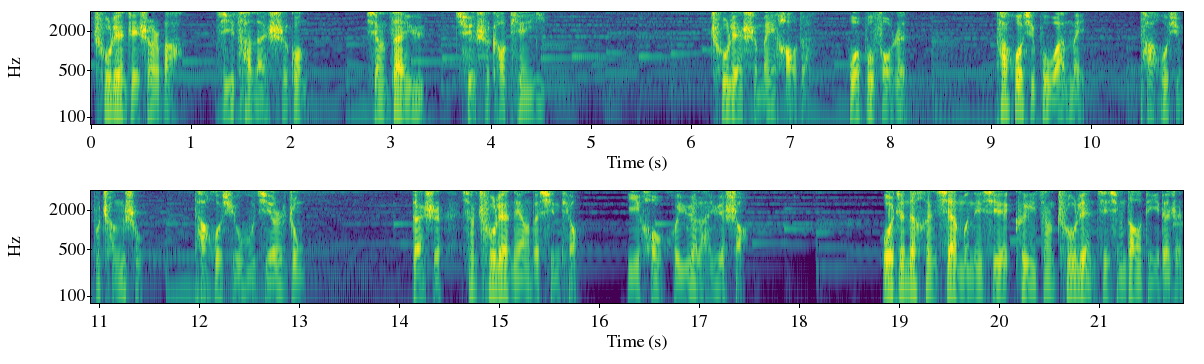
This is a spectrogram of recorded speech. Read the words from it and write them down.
初恋这事儿吧，极灿烂时光，想再遇。”确实靠天意。初恋是美好的，我不否认。他或许不完美，他或许不成熟，他或许无疾而终。但是像初恋那样的心跳，以后会越来越少。我真的很羡慕那些可以将初恋进行到底的人，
